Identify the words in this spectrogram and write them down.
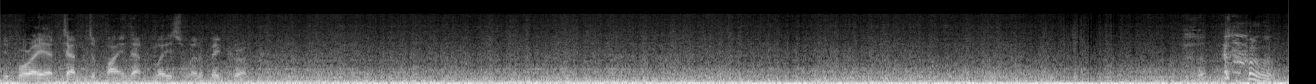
before I attempt to find that place with a big truck.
